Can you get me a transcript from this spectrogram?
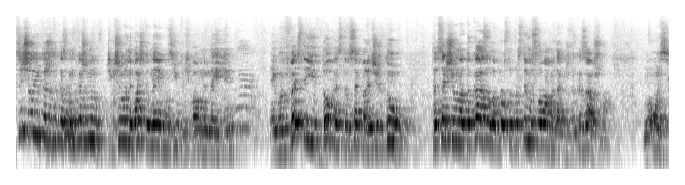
Цей чоловік теж доказав, він каже, ну, якщо ви не бачите в неї мозгів, то хіба вони в неї є? Якби ввести її доказ, та все перечеркнув, те все, що вона доказувала, просто простими словами також доказав, що ну ось.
